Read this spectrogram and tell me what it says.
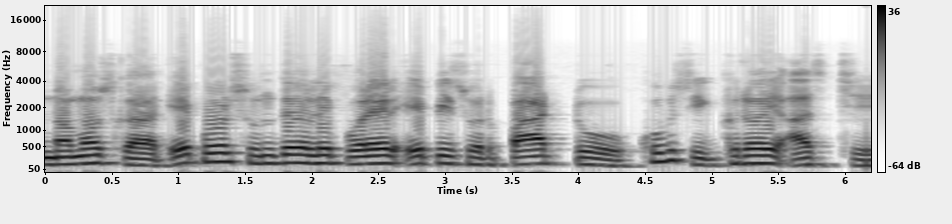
নমস্কার। এরপর শুনতে হলে পরের এপিসোড পার্ট টু খুব শীঘ্রই আসছে।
